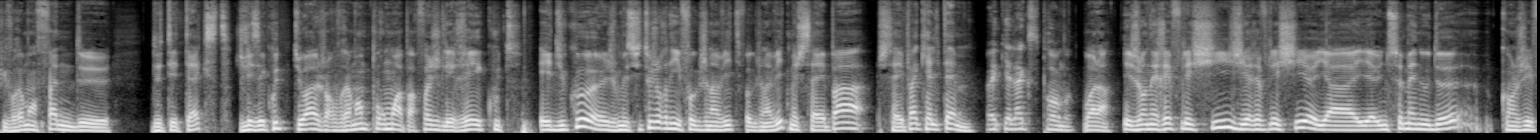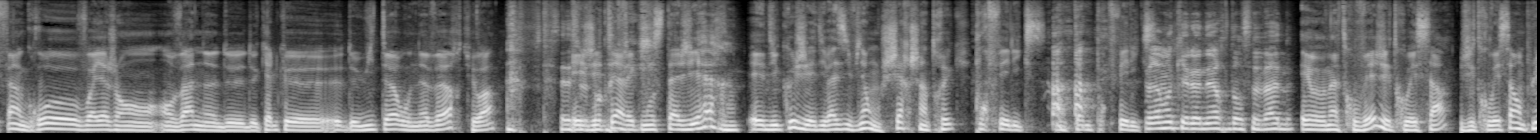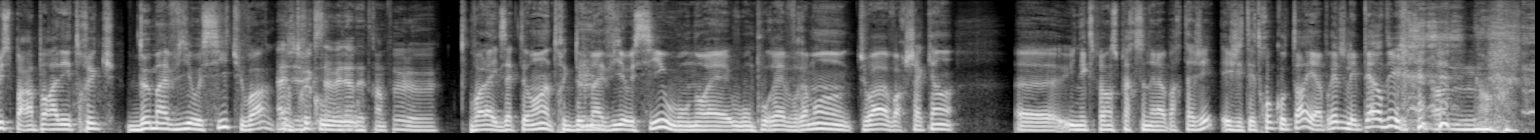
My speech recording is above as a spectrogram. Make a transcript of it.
Suis vraiment fan de, de tes textes. Je les écoute, tu vois, genre vraiment pour moi. Parfois, je les réécoute. Et du coup, euh, je me suis toujours dit, il faut que je l'invite, il faut que je l'invite, mais je savais pas, je savais pas quel thème. Ouais, quel axe prendre Voilà. Et j'en ai réfléchi, j'y ai réfléchi euh, il y a, il y a une semaine ou deux, quand j'ai fait un gros voyage en, en van de, de quelques, de 8 heures ou 9 heures, tu vois. Et j'étais avec mon stagiaire. Et du coup, j'ai dit, vas-y, viens, on cherche un truc pour Félix. Un thème pour Félix. Vraiment quel honneur dans ce van. Et on a trouvé, j'ai trouvé ça. J'ai trouvé ça en plus par rapport à des trucs de ma vie aussi, tu vois. Ah, un j'ai vu que ça avait où- l'air d'être un peu le. Voilà, exactement, un truc de ma vie aussi où on aurait, où on pourrait vraiment, tu vois, avoir chacun euh, une expérience personnelle à partager. Et j'étais trop content et après je l'ai perdu Oh non.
